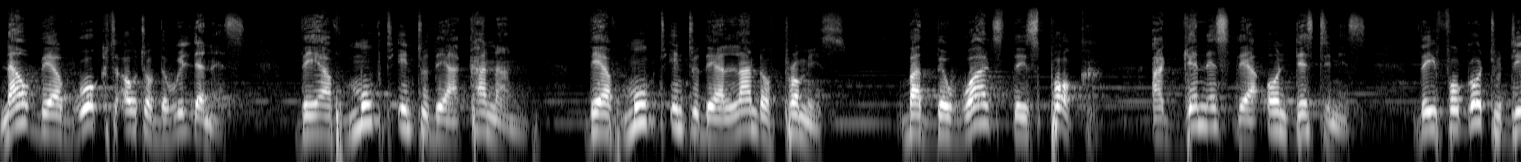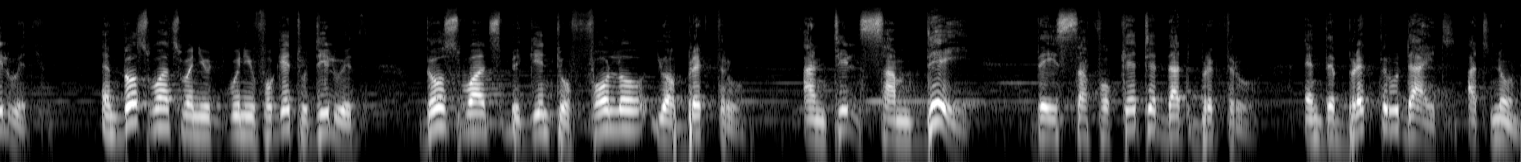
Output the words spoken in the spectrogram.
Now they have walked out of the wilderness. They have moved into their Canaan. They have moved into their land of promise. But the words they spoke against their own destinies, they forgot to deal with. And those words, when you, when you forget to deal with, those words begin to follow your breakthrough until someday they suffocated that breakthrough. And the breakthrough died at noon.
